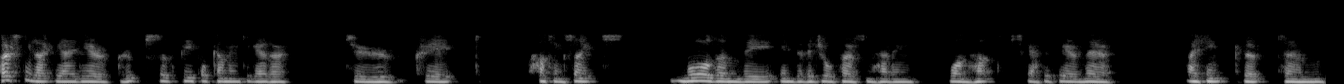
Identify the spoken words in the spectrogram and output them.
personally like the idea of groups of people coming together to create hutting sites more than the individual person having one hut scattered here and there. I think that, um,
